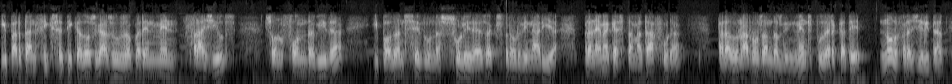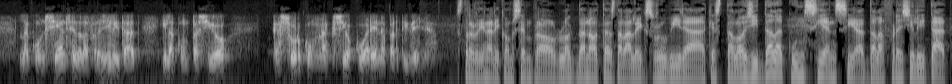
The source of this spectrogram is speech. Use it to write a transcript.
I per tant, fixa't que dos gasos aparentment fràgils són font de vida i poden ser d'una solidesa extraordinària. Prenem aquesta metàfora per adonar-nos-en de l'immens poder que té no la fragilitat, la consciència de la fragilitat i la compassió que surt com una acció coherent a partir d'ella. Extraordinari, com sempre, el bloc de notes de l'Àlex Rovira, aquest elogi de la consciència, de la fragilitat.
